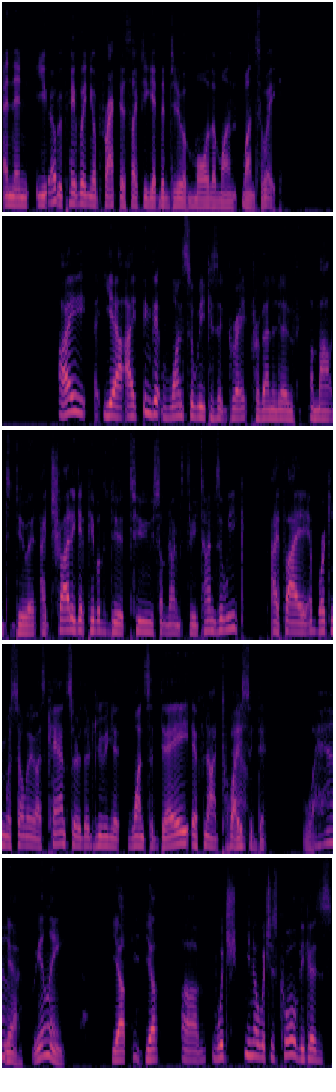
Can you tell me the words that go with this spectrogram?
and then you Yep. with people in your practice like do you get them to do it more than one once a week? I yeah, I think that once a week is a great preventative amount to do it. I try to get people to do it two, sometimes three times a week. If I am working with someone who has cancer, they're doing it once a day, if not twice Wow. a day. Wow. Yeah. Really? Yep. Yep. Um, which you know, which is cool because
